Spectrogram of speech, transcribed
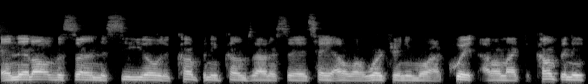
and then all of a sudden the CEO of the company comes out and says, "Hey, I don't want to work here anymore. I quit. I don't like the company."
